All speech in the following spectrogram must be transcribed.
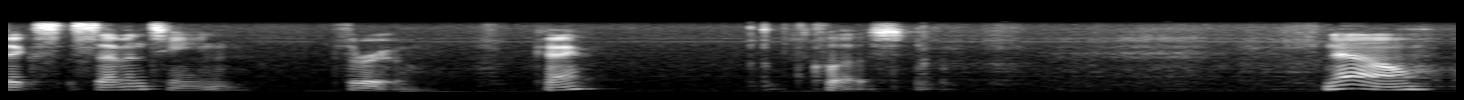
fix 17, through. Okay? Close. Now,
